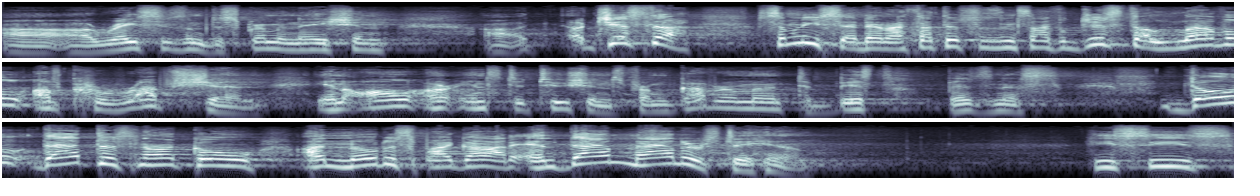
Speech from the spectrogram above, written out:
uh, uh, racism, discrimination. Uh, just a, somebody said, and I thought this was insightful, just a level of corruption in all our institutions, from government to business, that does not go unnoticed by God, and that matters to him. He sees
